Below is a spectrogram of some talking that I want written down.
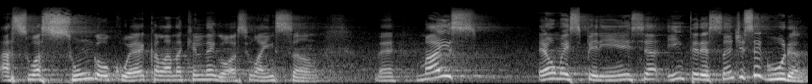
a sua sunga ou cueca lá naquele negócio lá insano, né? Mas é uma experiência interessante e segura,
